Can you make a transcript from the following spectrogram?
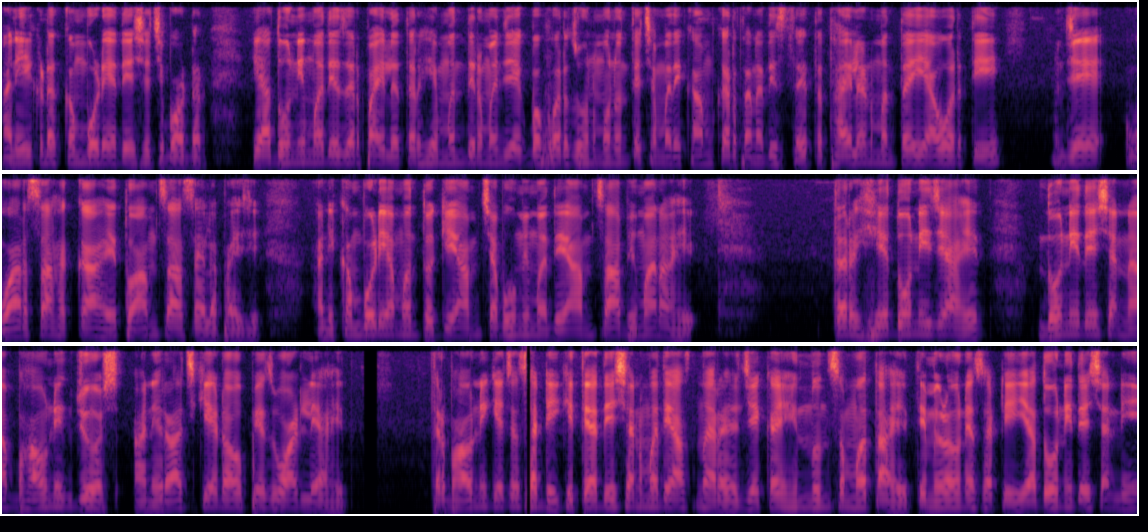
आणि इकडं कंबोडिया देशाची बॉर्डर या दोन्हीमध्ये जर पाहिलं तर हे मंदिर म्हणजे एक बफर झोन म्हणून त्याच्यामध्ये काम करताना दिसतंय. तर थायलंड म्हणतंय यावरती जे वारसा हक्क आहे तो आमचा असायला पाहिजे. आणि कंबोडिया म्हणतो की आमच्या भूमीमध्ये आमचा अभिमान आहे. तर हे दोन्ही जे आहेत दोन्ही देशांना भावनिक जोश आणि राजकीय डावपेच वाढले आहेत. तर भावनिक याच्यासाठी की त्या देशांमध्ये असणारे जे काही हिंदूंचं मत आहे ते मिळवण्यासाठी या दोन्ही देशांनी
